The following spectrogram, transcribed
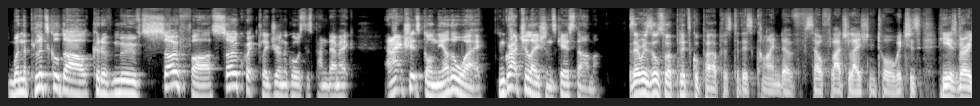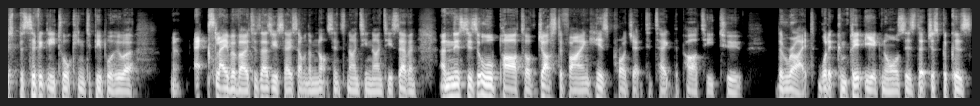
when the political dial could have moved so far, so quickly during the course of this pandemic. And actually, it's gone the other way. Congratulations, Keir Starmer. There is also a political purpose to this kind of self-flagellation tour, which is he is very specifically talking to people who are you know, ex-Labour voters, as you say, some of them not since 1997, and this is all part of justifying his project to take the party to the right. What it completely ignores is that just because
